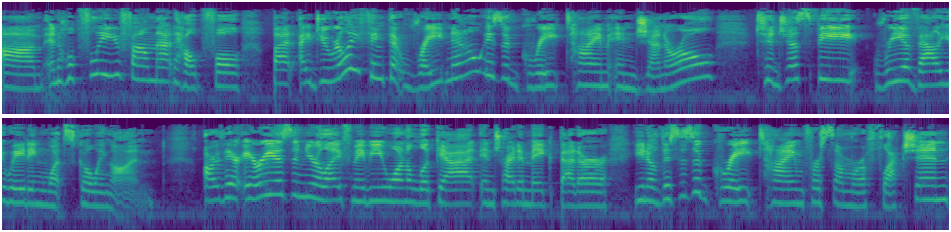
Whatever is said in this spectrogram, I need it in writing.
Um, and hopefully you found that helpful. But I do really think that right now is a great time in general to just be reevaluating what's going on. Are there areas in your life maybe you want to look at and try to make better? You know, this is a great time for some reflection.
